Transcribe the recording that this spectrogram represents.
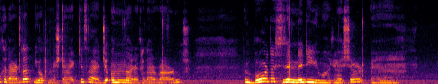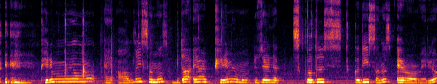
o kadar da yokmuş demek ki sadece onlara kadar varmış. Bu arada size ne diyeyim arkadaşlar? Ee, premium'u e, aldıysanız bir daha eğer premium'un üzerine tıkladı, tıkladıysanız error veriyor.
